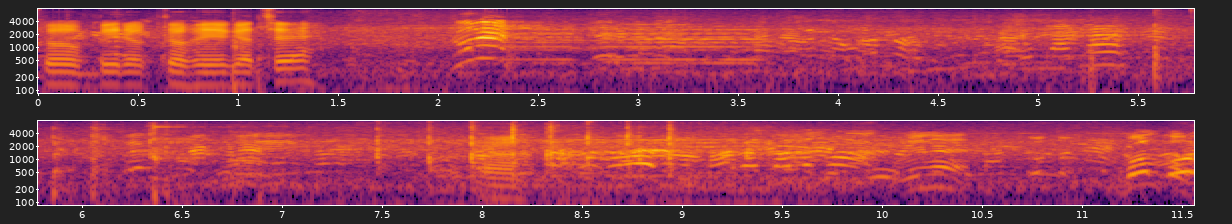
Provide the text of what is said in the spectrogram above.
খুব বিরক্ত হয়ে গেছে। গোল গোল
